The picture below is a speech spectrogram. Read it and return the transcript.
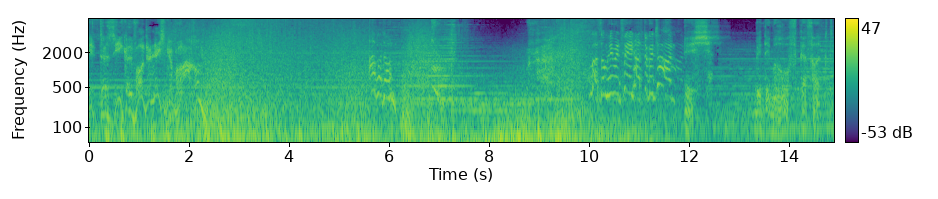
siebte Siegel wurde nicht gebrochen! Abaddon! Was um Himmels Willen hast du getan? Ich bin dem Ruf gefolgt.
